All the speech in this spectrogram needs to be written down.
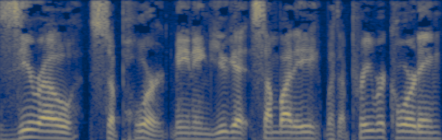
zero support, meaning you get somebody with a pre recording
